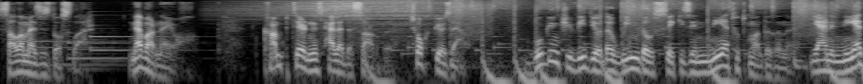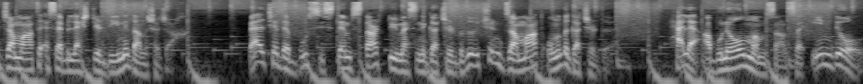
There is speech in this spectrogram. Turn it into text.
Salam əziz dostlar. Nə var nə yox. Kompüteriniz hələ də sağdır. Çox gözəl. Bugünkü videoda Windows 8-in niyə tutmadığını, yəni niyə cəmaatı əsəbiləşdirdiyini danışacaq. Bəlkə də bu sistem start düyməsini qaçırdığı üçün cəmaat onu da qaçırdı. Hələ abunə olmamısansa indi ol,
